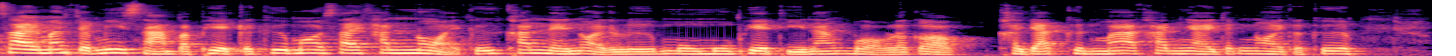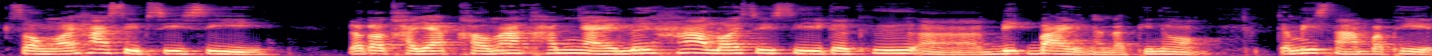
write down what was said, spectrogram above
ไซค์มันจะมีสามประเภทก็คือมอไซค์คันหน่อยคือคันไหนหน่อยหรือมูมูเพจที่นางบอกแล้วก็ขยับขึ้นมาคันใหญ่จักหน่อยก็คือ250ซีซีแล้วก็ขยับเข้ามาคันใหญ่เลย500ซีซีก็คืออ่าบิ๊กไบค์นั่นแหละพี่น้องจะมีสามประเภท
